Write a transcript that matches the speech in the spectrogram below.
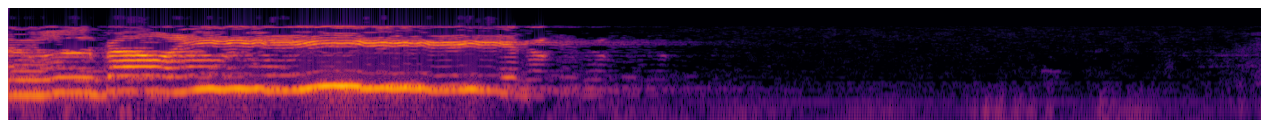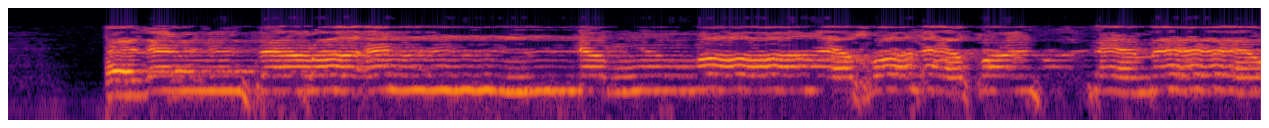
البعيد. ألم تر أن الله خلق السماوات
